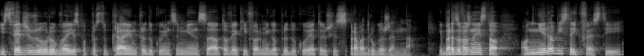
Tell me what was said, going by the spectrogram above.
I stwierdził, że Urugwaj jest po prostu krajem produkującym mięso, a to w jakiej formie go produkuje, to już jest sprawa drugorzędna. I bardzo ważne jest to, on nie robi z tej kwestii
